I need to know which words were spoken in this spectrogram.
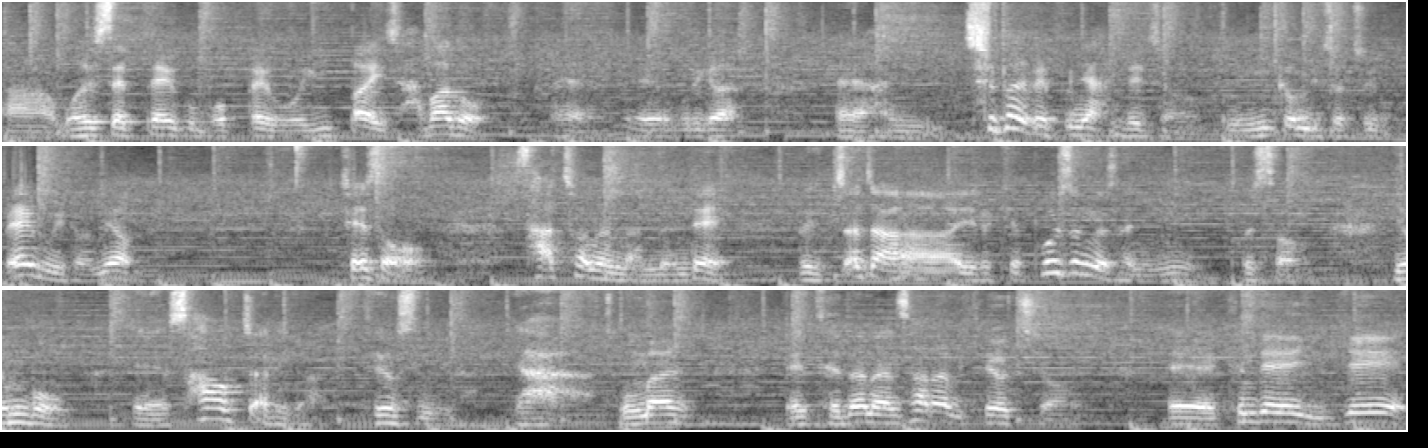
아, 월세 빼고 못 빼고 이빠이 잡아도 예, 예, 우리가 예, 한 7, 800분이 안 되죠. 그럼 인건비 저쪽 빼고 이러면 최소 4천 원 남는데 우리 짜잔 이렇게 폴성 여사님이 벌써 연봉 예, 4억짜리가 되었습니다. 야 정말 예, 대단한 사람이 되었죠. 예, 근데 이게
